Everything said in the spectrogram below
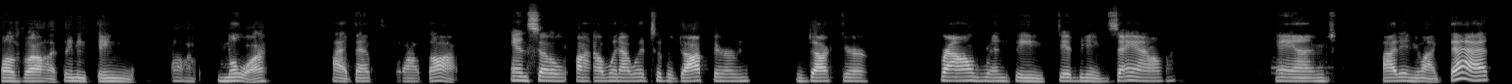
of uh, anything uh, more, that's what I thought. And so uh, when I went to the doctor, the doctor frowned when he did the exam, and I didn't like that.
